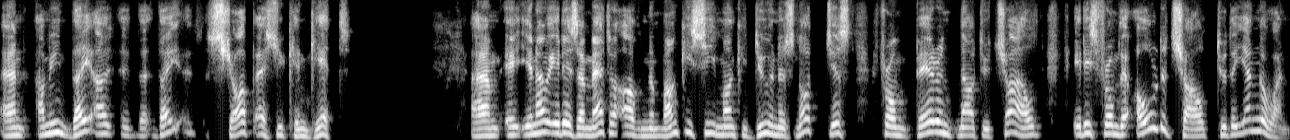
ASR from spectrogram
and I mean they are they sharp as you can get. Um, it, you know, it is a matter of the monkey see, monkey do, and it's not just from parent now to child. It is from the older child to the younger one.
